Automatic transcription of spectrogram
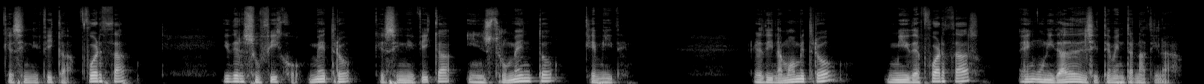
que significa fuerza, y del sufijo metro, que significa instrumento que mide. El dinamómetro mide fuerzas en unidades del sistema internacional.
